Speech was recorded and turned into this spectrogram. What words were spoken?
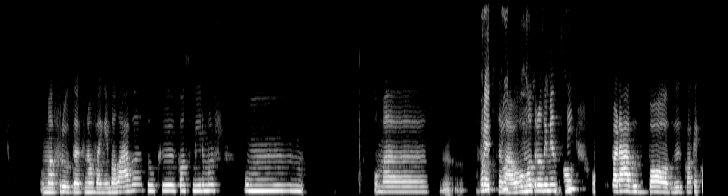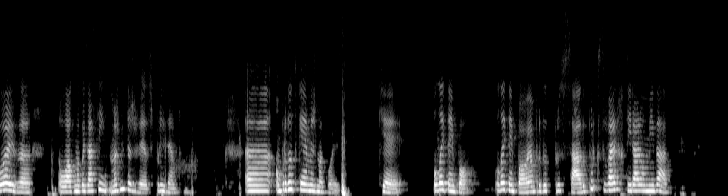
uma fruta que não vem embalada do que consumirmos um, uma pronto, sei lá, um outro alimento, sim, um preparado de pó de qualquer coisa ou alguma coisa assim. Mas muitas vezes, por exemplo, uh, um produto que é a mesma coisa, que é o leite em pó. O leite em pó é um produto processado porque se vai retirar a umidade.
